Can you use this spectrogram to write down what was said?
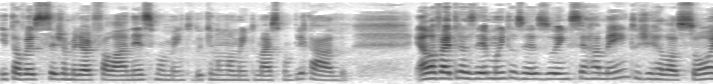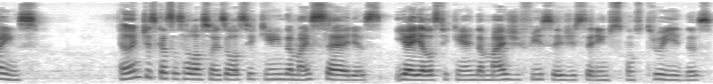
e talvez seja melhor falar nesse momento do que num momento mais complicado. Ela vai trazer muitas vezes o encerramento de relações antes que essas relações elas fiquem ainda mais sérias e aí elas fiquem ainda mais difíceis de serem desconstruídas.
